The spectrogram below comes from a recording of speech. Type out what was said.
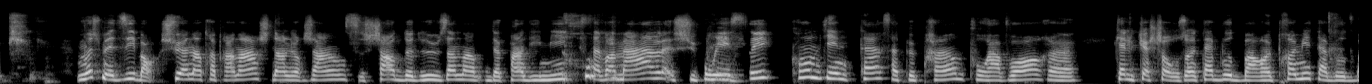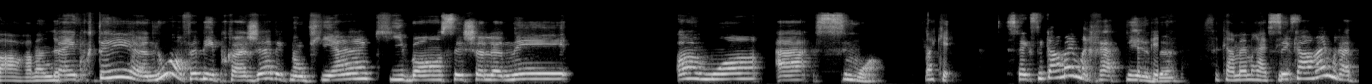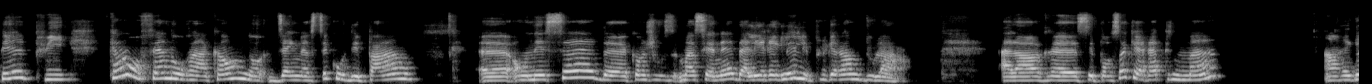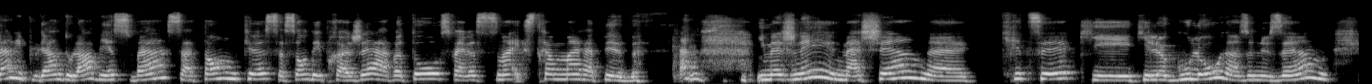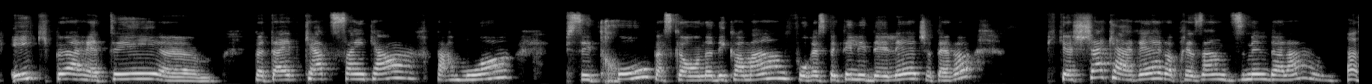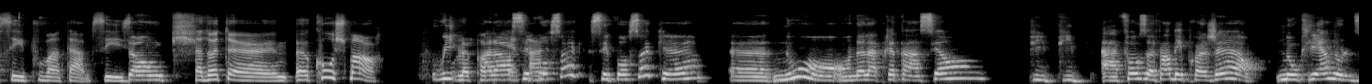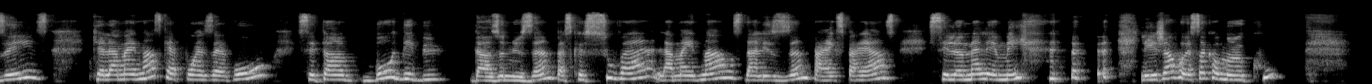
Moi, je me dis, bon, je suis un entrepreneur, je suis dans l'urgence, je sors de deux ans de pandémie, ça va mal, je suis pressée. Combien de temps ça peut prendre pour avoir euh, quelque chose, un tableau de bord, un premier tableau de bord avant de... Ben, écoutez, euh, nous, on fait des projets avec nos clients qui vont s'échelonner un mois à six mois. OK. C'est quand même rapide. C'est quand même rapide. C'est quand même rapide. Puis, quand on fait nos rencontres, nos diagnostics au départ, euh, on essaie de, comme je vous mentionnais, d'aller régler les plus grandes douleurs. Alors, euh, c'est pour ça que rapidement, en réglant les plus grandes douleurs, bien souvent, ça tombe que ce sont des projets à retour sur investissement extrêmement rapide. Imaginez une machine euh, critique qui est, qui est le goulot dans une usine et qui peut arrêter euh, peut-être 4-5 heures par mois. Puis c'est trop parce qu'on a des commandes, il faut respecter les délais, etc. Puis que chaque arrêt représente 10 000 Ah, c'est épouvantable. Donc, ça doit être un, cauchemar. Oui, alors c'est pour ça, c'est pour ça que euh, nous, on, a la prétention puis, à force de faire des projets, nos clients nous le disent, que la maintenance 4.0, c'est un beau début dans une usine parce que souvent, la maintenance dans les usines, par expérience, c'est le mal aimé. les gens voient ça comme un coût,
